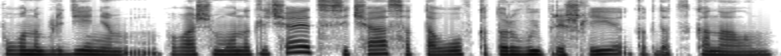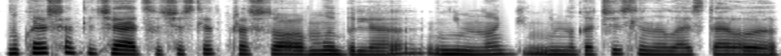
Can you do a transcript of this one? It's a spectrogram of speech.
по наблюдениям, по-вашему, он отличается сейчас от того, в который вы пришли когда-то с каналом? Ну, конечно, отличается. 6 лет прошло, мы были немноги немногочисленные лайфстайловые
